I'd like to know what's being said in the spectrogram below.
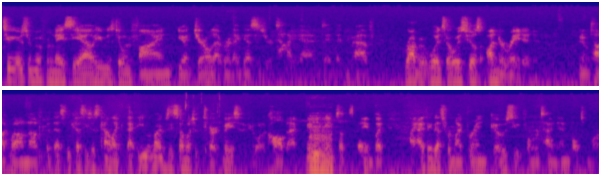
two years removed from an ACL, he was doing fine. You had Gerald Everett, I guess, is your tight end, and then you have Robert Woods, who always feels underrated. We don't talk about enough, but that's because he's just kind of like that. He reminds me so much of Derrick Mason, if you want to call back. Maybe Mhm. the game's not the same, but I, I think that's where my brain goes to. Former tight end, Baltimore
